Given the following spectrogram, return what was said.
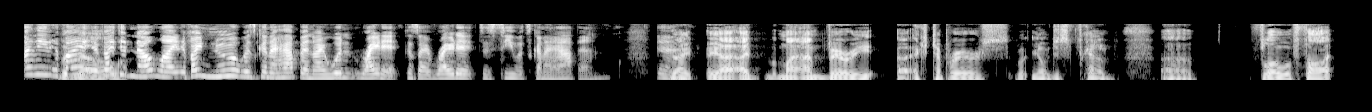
I mean, if But I if I did an outline, if I knew it was going to happen, I wouldn't write it because I write it to see what's going to happen. Right. Yeah. I, I my I'm very uh, extemporaneous. You know, just kind of uh, flow of thought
